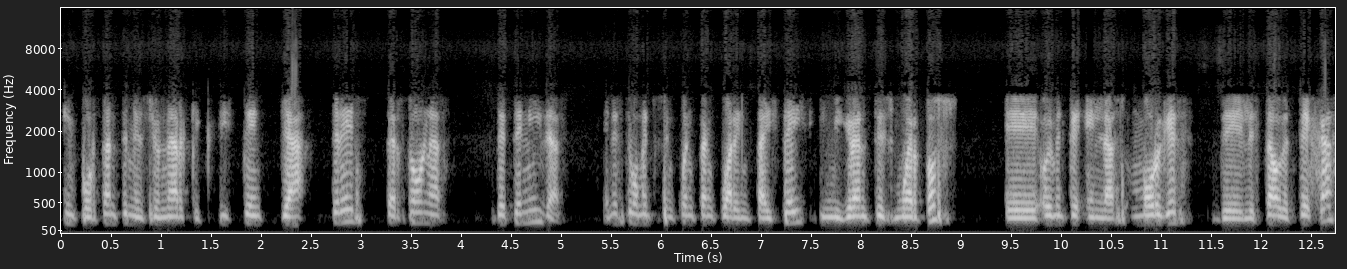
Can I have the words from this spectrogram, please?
importante mencionar que existen ya tres personas detenidas. En este momento se encuentran 46 inmigrantes muertos, eh, obviamente en las morgues del estado de Texas.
